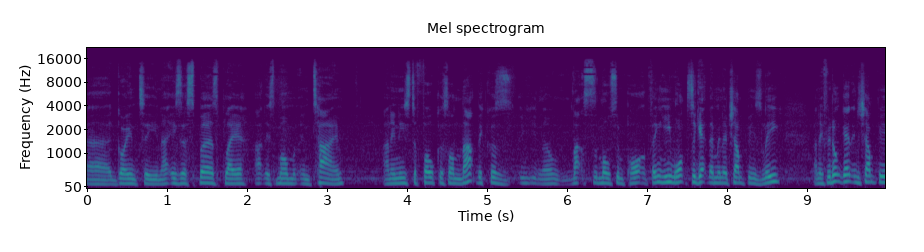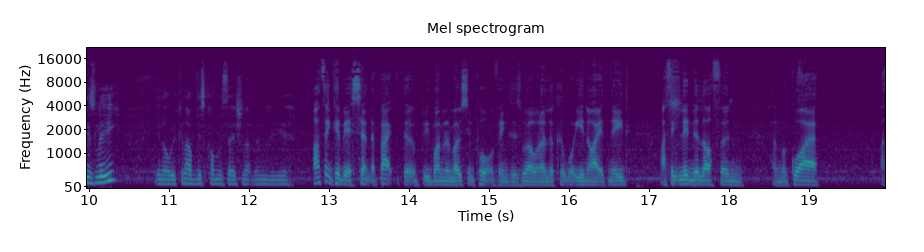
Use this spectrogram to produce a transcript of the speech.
uh, going to United. He's a Spurs player at this moment in time, and he needs to focus on that because, you know, that's the most important thing. He wants to get them in the Champions League. And if we don't get in the Champions League, you know, we can have this conversation at the end of the year. I think it'd be a centre back that would be one of the most important things as well. When I look at what United need, I think Lindelof and, and Maguire. Uh,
